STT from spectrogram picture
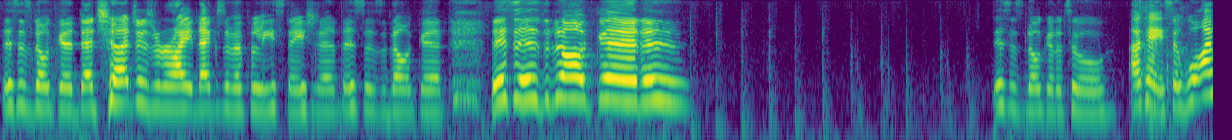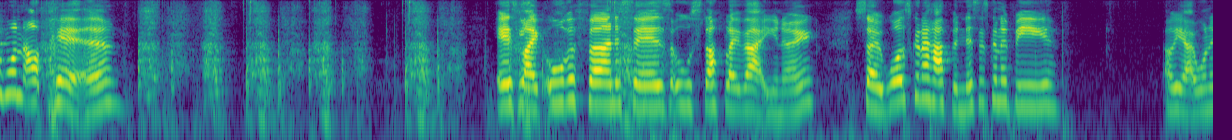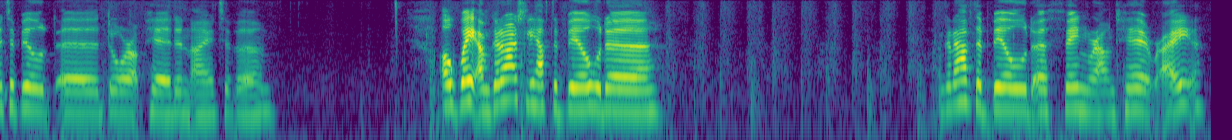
This is not good. Their church is right next to the police station. This is not good. This is not good. This is not good at all. Okay, so what I want up here is like all the furnaces, all stuff like that, you know? So what's going to happen, this is going to be... Oh yeah, I wanted to build a door up here, didn't I, to the... Oh wait, I'm gonna actually have to build a... I'm gonna have to build a thing around here, right?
